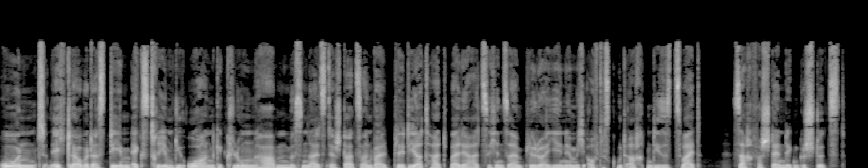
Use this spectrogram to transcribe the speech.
und ich glaube, dass dem extrem die Ohren geklungen haben müssen, als der Staatsanwalt plädiert hat, weil der hat sich in seinem Plädoyer nämlich auf das Gutachten dieses Zweitsachverständigen gestützt.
